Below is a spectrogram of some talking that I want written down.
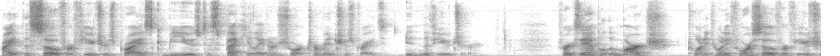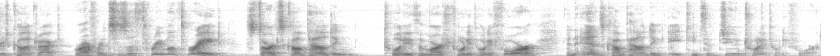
right? The SOFR futures price can be used to speculate on short-term interest rates in the future. For example, the March 2024 SOFR futures contract references a three-month rate, starts compounding 20th of March 2024, and ends compounding 18th of June 2024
